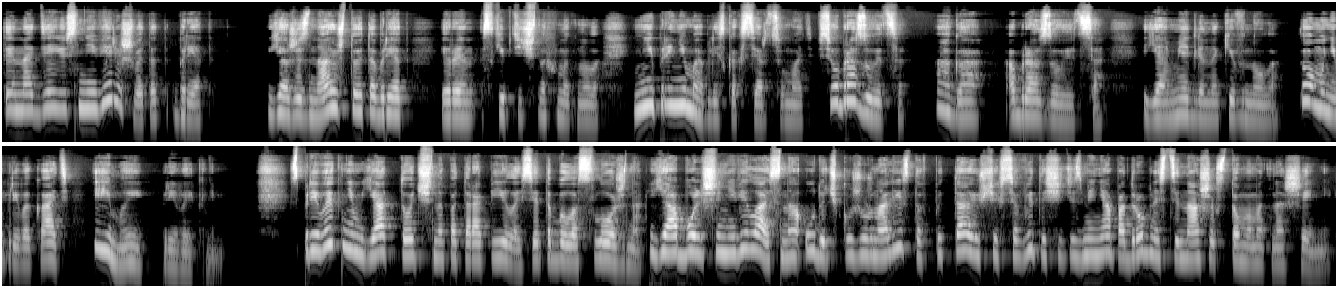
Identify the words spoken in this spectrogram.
Ты, надеюсь, не веришь в этот бред? Я же знаю, что это бред, Ирен скептично хмыкнула. Не принимай близко к сердцу, мать. Все образуется. Ага, образуется. Я медленно кивнула. Тому не привыкать и мы привыкнем. С привыкнем я точно поторопилась, это было сложно. Я больше не велась на удочку журналистов, пытающихся вытащить из меня подробности наших с Томом отношений,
